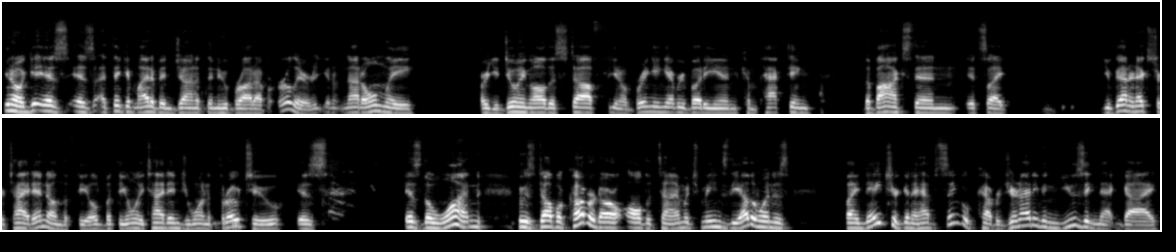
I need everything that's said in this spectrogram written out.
you know as as I think it might have been Jonathan who brought up earlier. You know, not only are you doing all this stuff, you know, bringing everybody in, compacting the box, then it's like you've got an extra tight end on the field, but the only tight end you want to throw mm-hmm. to is is the one who's double covered all, all the time, which means the other one is by nature going to have single coverage. You're not even using that guy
